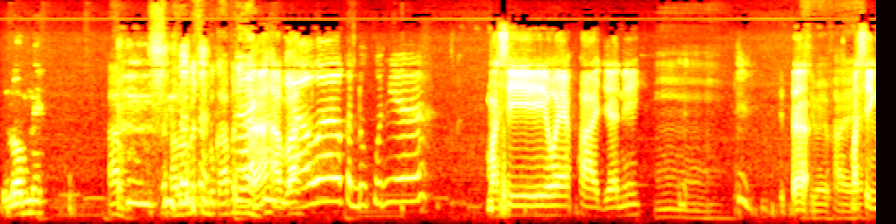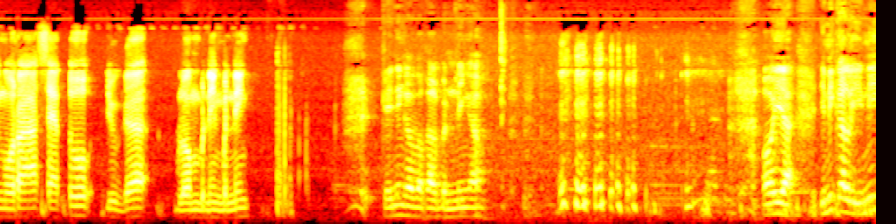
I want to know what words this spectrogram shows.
belum nih Ah, kalau lu sibuk apa nih? Ham? Tadi di apa? awal kedukunnya. Masih WFH aja nih. Hmm, Kita masih WFH ya? masih nguras setu juga belum bening-bening. Kayaknya nggak bakal bening am. oh iya, ini kali ini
